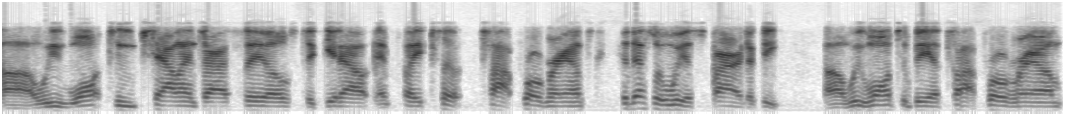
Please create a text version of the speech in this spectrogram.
Uh, we want to challenge ourselves to get out and play t- top programs because that's what we aspire to be. Uh, we want to be a top program,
